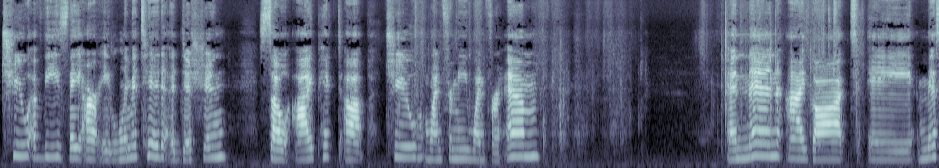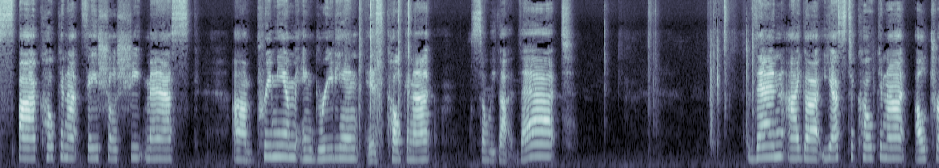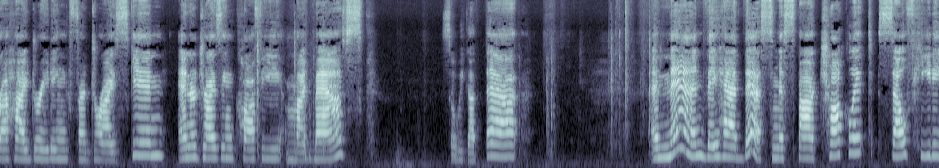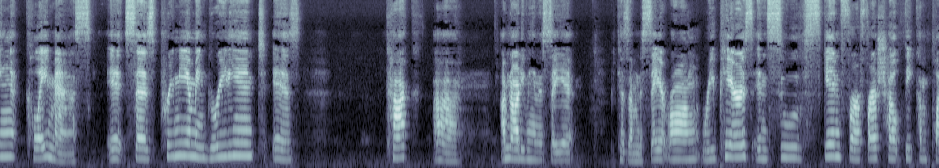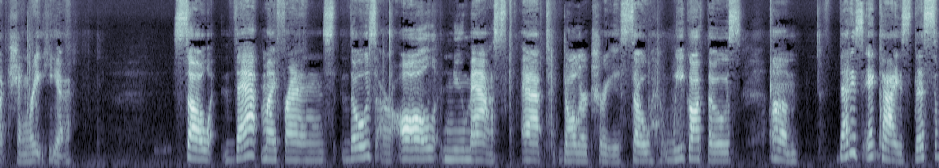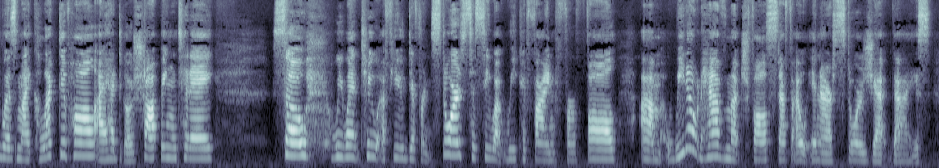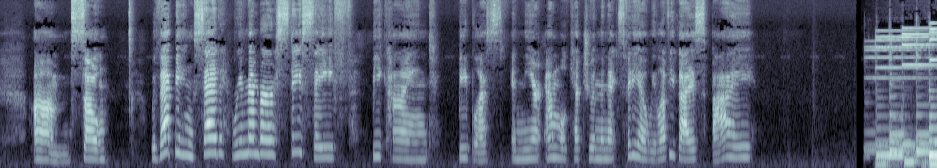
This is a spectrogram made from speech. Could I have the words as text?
two of these. They are a limited edition. So I picked up two, one for me, one for M. And then I got a Miss Spa Coconut Facial Sheet Mask. Um, premium ingredient is coconut. So we got that. Then I got Yes to Coconut Ultra Hydrating for Dry Skin. Energizing Coffee Mud Mask. So we got that. And then they had this Miss Spa Chocolate Self-Heating Clay Mask. It says premium ingredient is cock, uh, I'm not even going to say it because I'm going to say it wrong. Repairs and soothes skin for a fresh, healthy complexion right here. So that, my friends, those are all new masks at Dollar Tree. So we got those. Um, that is it, guys. This was my collective haul. I had to go shopping today. So we went to a few different stores to see what we could find for fall. Um, we don't have much fall stuff out in our stores yet, guys. Um, so with that being said, remember, stay safe, be kind, be blessed, and me or Em will catch you in the next video. We love you guys. Bye. Música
